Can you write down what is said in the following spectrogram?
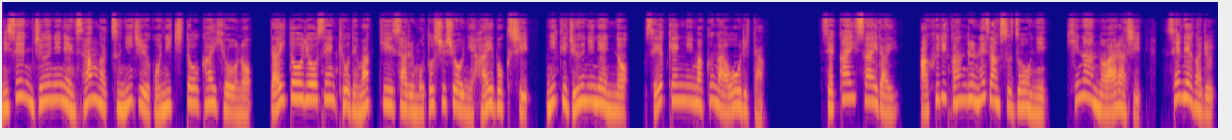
2012年3月25日投開票の大統領選挙でマッキーサル元首相に敗北し、2期12年の政権に幕が降りた。世界最大アフリカンルネサンス像に非難の嵐、セネガル、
